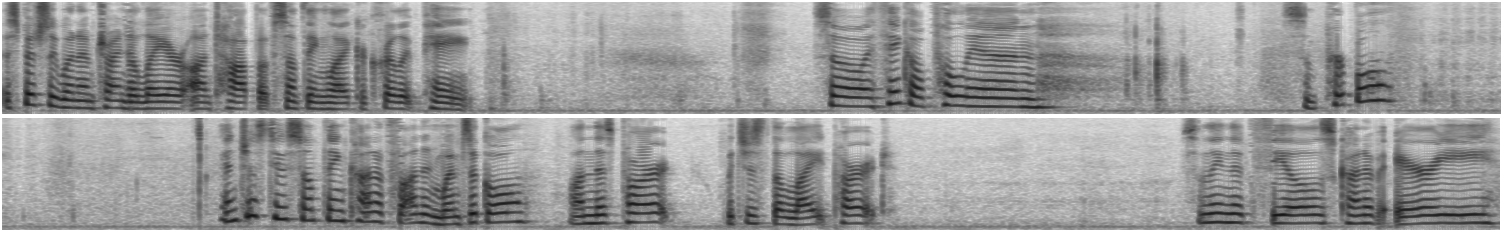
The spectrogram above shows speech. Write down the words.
especially when I'm trying to layer on top of something like acrylic paint. So I think I'll pull in some purple and just do something kind of fun and whimsical on this part, which is the light part. Something that feels kind of airy,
